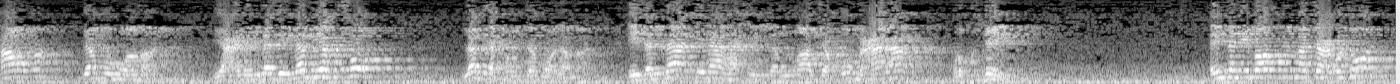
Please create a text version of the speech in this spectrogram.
حرم دمه وماله. يعني الذي لم يكفر لم يحرم دمه ولا ماله إذا لا إله إلا الله تقوم على ركنين. إنني بار بما تعبدون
